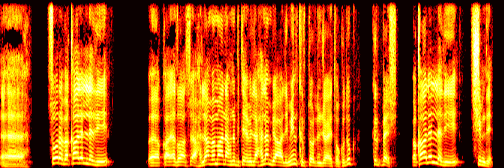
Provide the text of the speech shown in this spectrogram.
Ee, sonra ve kâlellezî Edgâsü ahlam ve mâ nahnu bi ahlam bi alimin 44. ayet okuduk. 45. Ve kâlellezî şimdi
